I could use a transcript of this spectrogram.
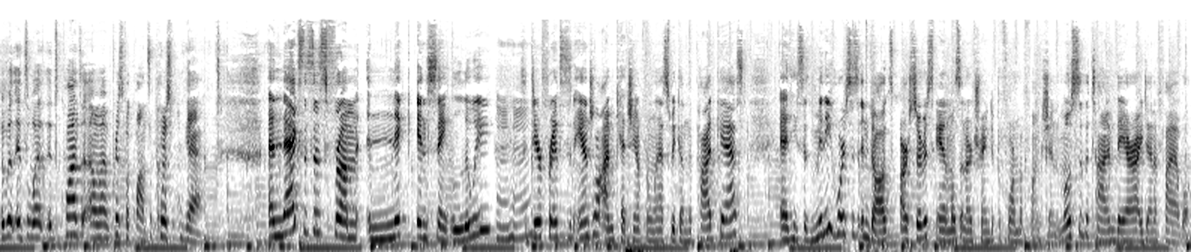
It was, it's what it's Kwanzaa, um, Christmas Kwanzaa. Christmas, yeah. And next, this is from Nick in St. Louis. Mm-hmm. So, dear Frances and Angela, I'm catching up from last week on the podcast. And he says, many horses and dogs are service animals and are trained to perform a function. Most of the time, they are identifiable.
